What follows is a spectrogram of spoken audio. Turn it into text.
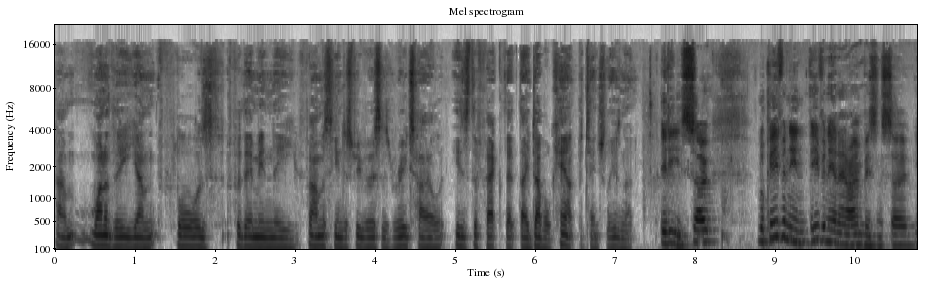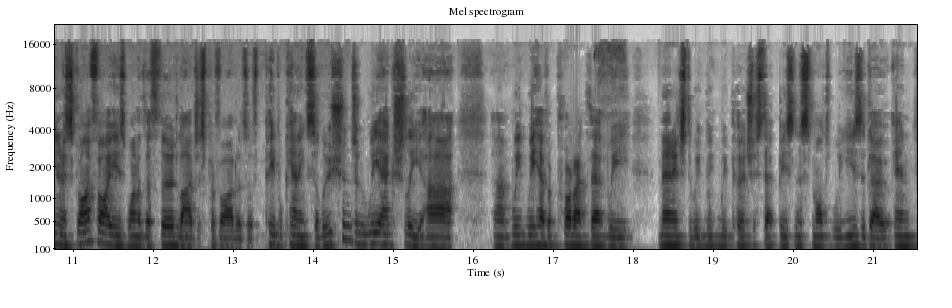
Um, one of the um, flaws for them in the pharmacy industry versus retail is the fact that they double count potentially, isn't it? It is. So, look, even in even in our own business, so you know, Skyfii is one of the third largest providers of people counting solutions, and we actually are. Um, we we have a product that we managed. We, we, purchased that business multiple years ago, and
